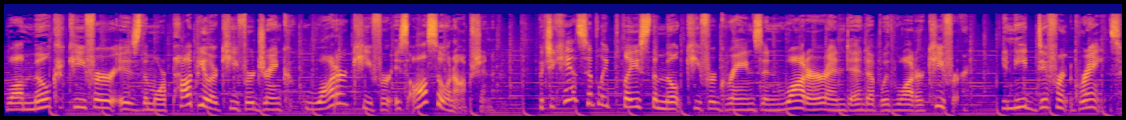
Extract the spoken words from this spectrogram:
While milk kefir is the more popular kefir drink, water kefir is also an option. But you can't simply place the milk kefir grains in water and end up with water kefir. You need different grains.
